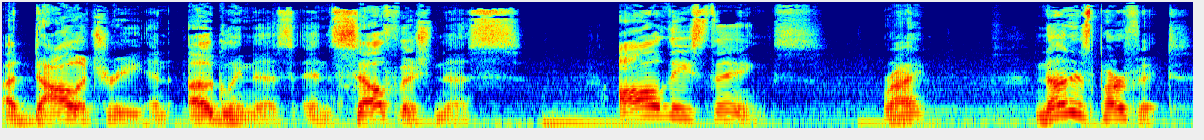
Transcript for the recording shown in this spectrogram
idolatry and ugliness and selfishness. All these things, right? None is perfect.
